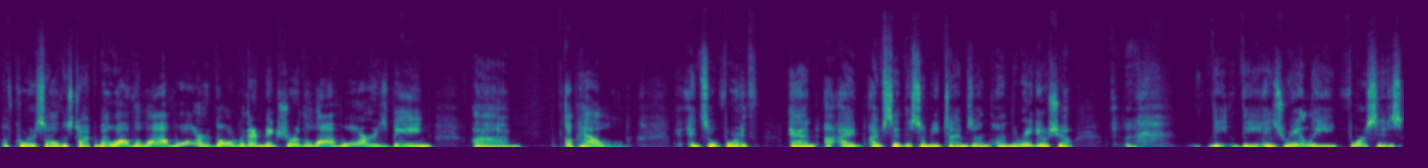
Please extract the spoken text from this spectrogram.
of course, all this talk about well, the law of war. Go over there and make sure the law of war is being um, upheld, and so forth. And I, I've said this so many times on, on the radio show. The the Israeli forces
